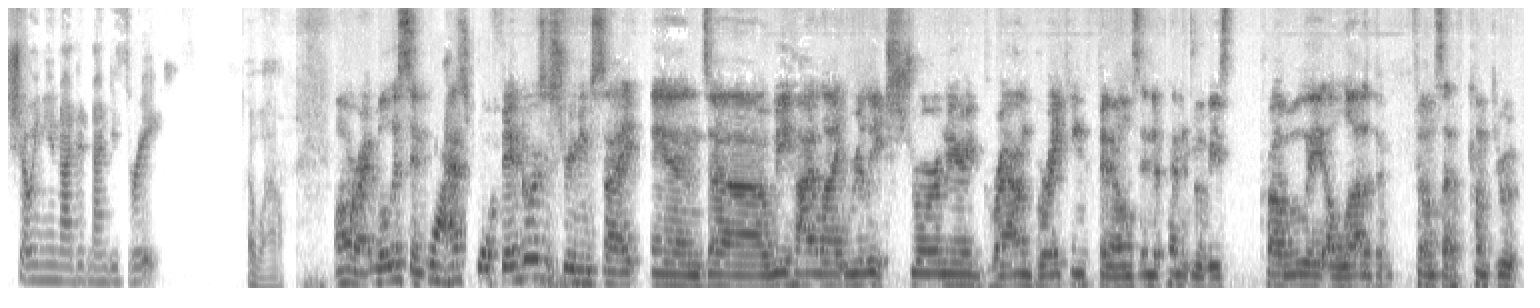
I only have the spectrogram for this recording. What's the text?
showing United 93. Oh wow! All right. Well, listen. As well, Fandor is a streaming site, and uh, we highlight really extraordinary, groundbreaking films, independent movies. Probably a lot of the films that have come through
